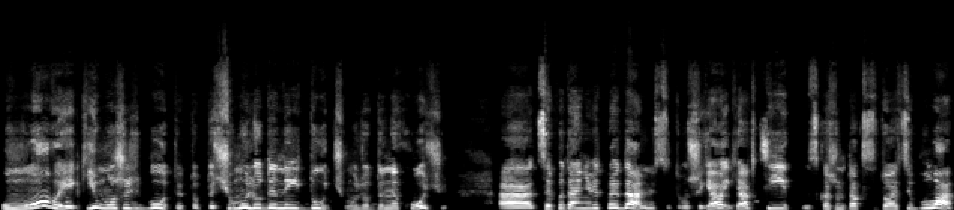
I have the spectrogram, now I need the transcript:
умови, які можуть бути. Тобто, чому люди не йдуть, чому люди не хочуть. Е, Це питання відповідальності, тому що я, я в цій, скажімо так, ситуації була,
